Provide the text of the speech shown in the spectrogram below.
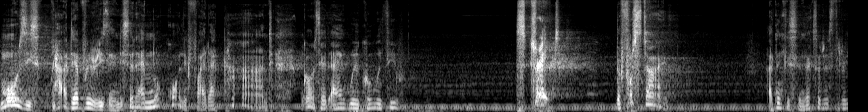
Moses had every reason. He said, I'm not qualified, I can't. God said, I will go with you. Straight. The first time. I think it's in Exodus 3.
